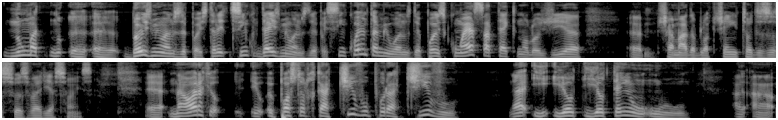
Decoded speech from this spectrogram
numa, uh, uh, dois mil anos depois, três, cinco, dez mil anos depois, 50 mil anos depois, com essa tecnologia chamada blockchain e todas as suas variações. Eh, na hora que eu, eu, eu, posso trocar ativo por ativo, né, e, e eu, e eu tenho um, a, a,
